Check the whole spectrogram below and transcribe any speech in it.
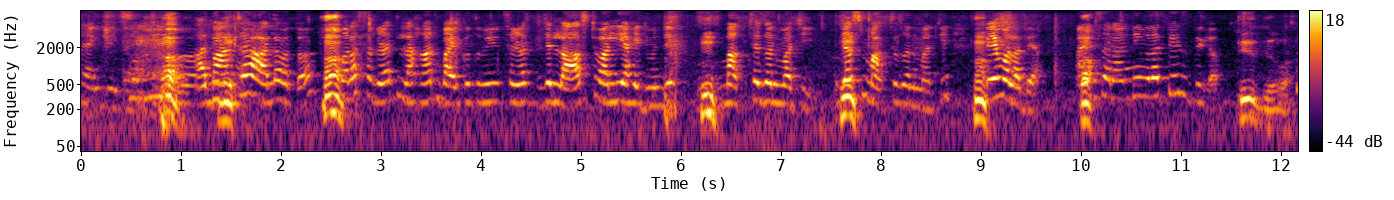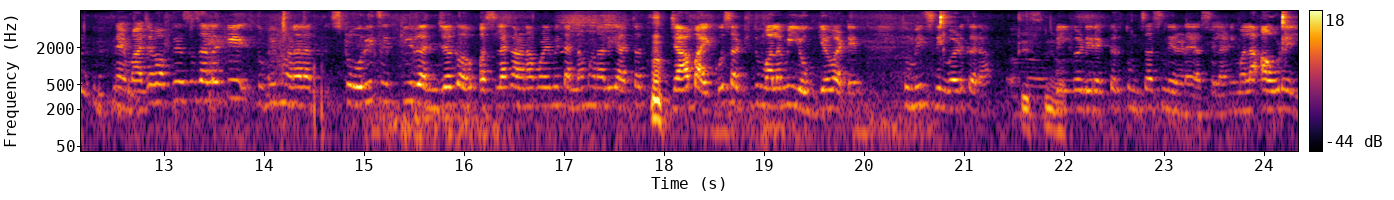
थँक्यू माझ्या आलं होतं मला सगळ्यात लहान बायको तुम्ही सगळ्यात जे लास्ट वाली आहे जी म्हणजे मागच्या जन्माची जस्ट मागच्या जन्माची ते मला द्या. आणि सरांनी मला तेच दिलं. तीच देवा नाही माझ्या बाबतीत असं झालं की तुम्ही म्हणालात स्टोरीज इतकी रंजक असल्या कारणामुळे मी त्यांना म्हणाले याच्यात ज्या बायकोसाठी तुम्हाला मी योग्य वाटेल तुम्हीच निवड करा. तीच निवड. बिंग अ डिरेक्टर तुमचाच निर्णय असेल आणि मला आवडेल.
